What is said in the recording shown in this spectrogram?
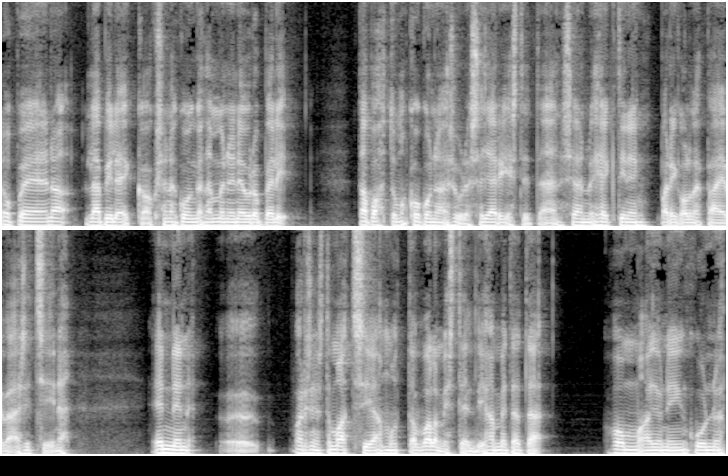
nopeana läpileikkauksena, kuinka tämmöinen europeli tapahtuma kokonaisuudessa järjestetään. Sehän oli hektinen pari-kolme päivää sitten siinä ennen ö, varsinaista matsia, mutta valmisteltiinhan me tätä hommaa jo niin kuin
